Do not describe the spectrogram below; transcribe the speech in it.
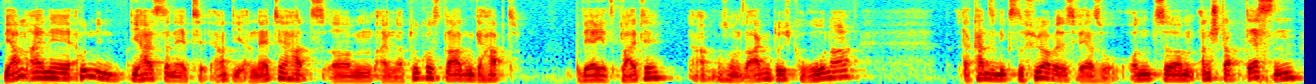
Wir haben eine Kundin, die heißt Annette. Ja, die Annette hat ähm, einen Naturkostladen gehabt, wäre jetzt pleite, ja, muss man sagen, durch Corona. Da kann sie nichts dafür, aber es wäre so. Und ähm, anstatt dessen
